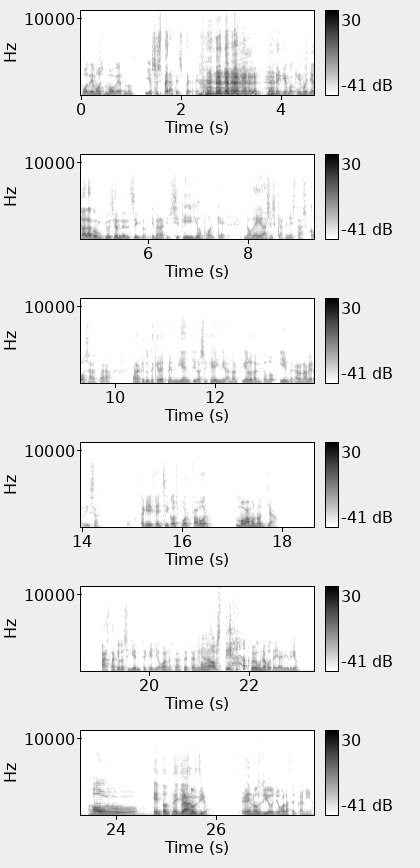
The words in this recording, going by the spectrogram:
¿podemos movernos? Y yo, espérate, espérate. Espérate, que, hemos- que hemos llegado a la conclusión del siglo. Y me van a decir, sí, tío, porque no veas, es que hacen estas cosas para, para que tú te quedes pendiente y no sé qué, y mirando al cielo, tal y todo. Y empezaron a haber risas. Hasta que dije, chicos, por favor, movámonos ya. Hasta que lo siguiente que llegó a nuestras Fue una cercanías hostia. fue una botella de vidrio. Oh. Entonces Pero ya... nos dio. ¿eh? Nos dio, llegó a las cercanías.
